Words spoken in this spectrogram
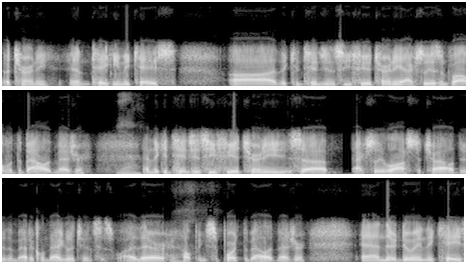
attorney in taking the case. Uh, the contingency fee attorney actually is involved with the ballot measure, yeah. And the contingency fee attorneys uh, actually lost a child due to medical negligence. Is why they're helping support the ballot measure, and they're doing the case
